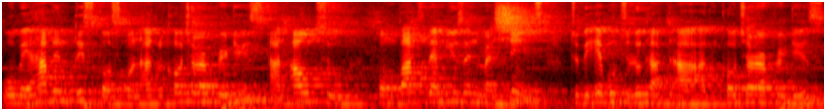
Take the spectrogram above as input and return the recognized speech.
We'll be having discourse on agricultural produce and how to convert them using machines to be able to look at uh, agricultural produce.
